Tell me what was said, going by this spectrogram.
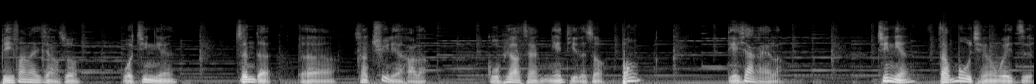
比方来讲说，我今年真的呃，像去年好了，股票在年底的时候嘣跌下来了，今年到目前为止，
